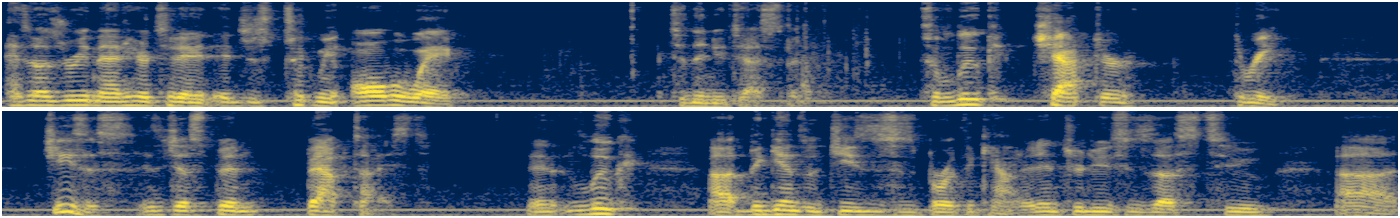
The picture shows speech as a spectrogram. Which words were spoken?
as I was reading that here today, it just took me all the way to the New Testament, to Luke chapter 3. Jesus has just been baptized. And Luke uh, begins with Jesus' birth account. It introduces us to, uh,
